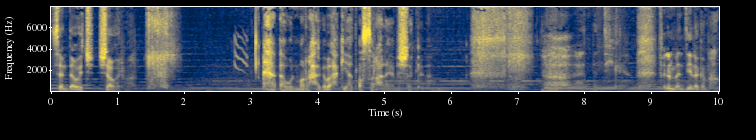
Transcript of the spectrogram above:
سندوتش شاورما. أول مرة حاجة بحكي هتأثر عليا بالشكل ده. هات منديل. فين المنديل يا جماعة.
